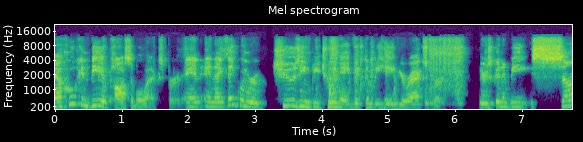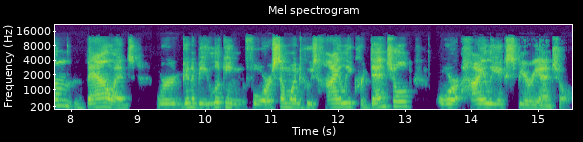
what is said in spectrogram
Now, who can be a possible expert? And, and I think when we're choosing between a victim behavior expert, there's going to be some balance. We're going to be looking for someone who's highly credentialed or highly experiential.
